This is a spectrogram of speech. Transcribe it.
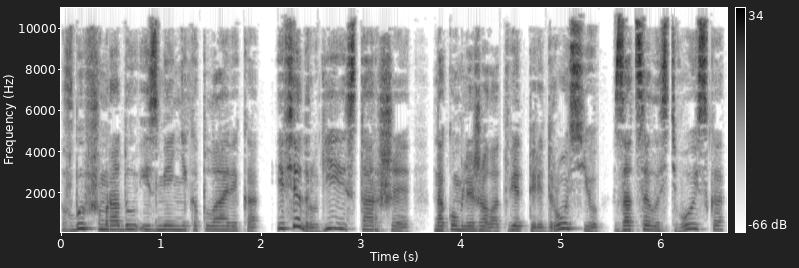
в бывшем роду изменника Плавика и все другие старшие, на ком лежал ответ перед Росью за целость войска,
